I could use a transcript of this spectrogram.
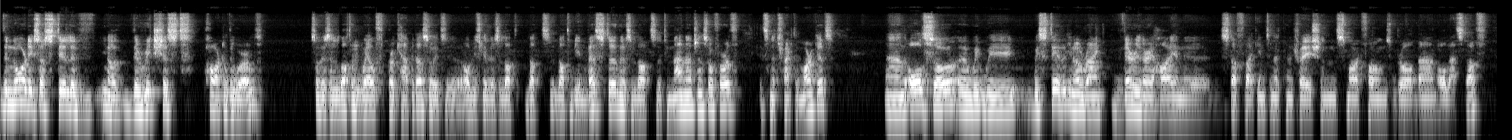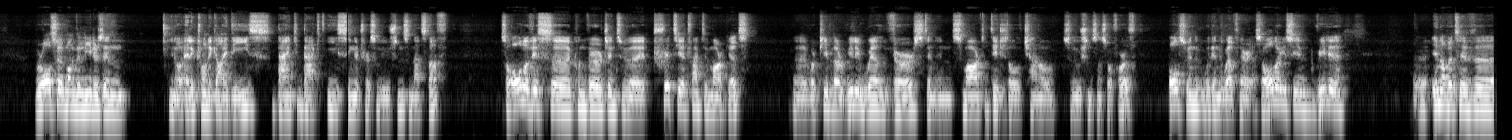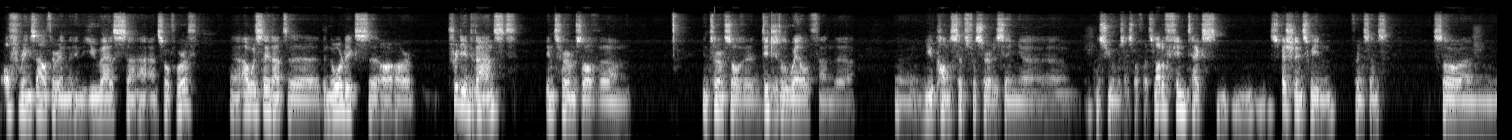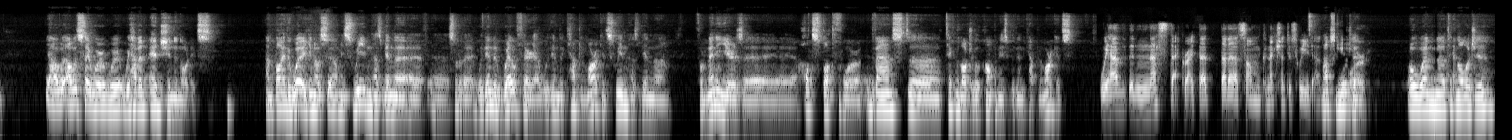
the Nordics are still, you know, the richest part of the world. So there's a lot of wealth per capita. So it's uh, obviously there's a lot, lot, lot to be invested. There's a lot to manage and so forth. It's an attractive market, and also uh, we, we we still you know rank very very high in uh, stuff like internet penetration, smartphones, broadband, all that stuff. We're also among the leaders in you know electronic IDs, bank-backed e-signature solutions, and that stuff. So all of this uh, converge into a pretty attractive market uh, where people are really well versed in, in smart digital channel solutions and so forth, also in, within the wealth area. So although you see really innovative uh, offerings out there in, in the US uh, and so forth, uh, I would say that uh, the Nordics are, are, pretty advanced in terms of um, in terms of digital wealth and new concepts for servicing um, consumers and so forth. It's a lot of fintechs, especially in Sweden, for instance. So um, yeah, I, w- I would say we're, we're, we have an edge in the Nordics. And by the way, you know, so I mean, Sweden has been a, a, a sort of a, within the wealth area, within the capital market. Sweden has been a, for many years a, hotspot for advanced uh, technological companies within the capital markets. We have the Nasdaq, right? That that has some connection to Sweden. Absolutely. Or... OM uh, technology. Yeah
